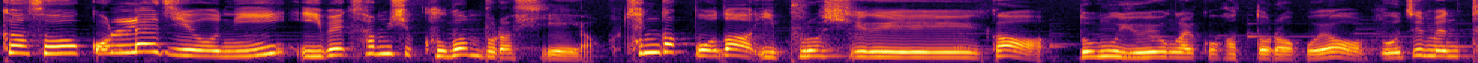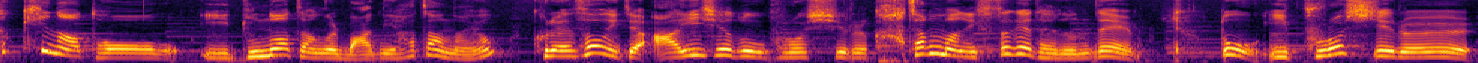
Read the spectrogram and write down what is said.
피카소 꼴레지오니 239번 브러쉬예요. 생각보다 이 브러쉬가 너무 유용할 것 같더라고요. 요즘엔 특히나 더 이 눈화장을 많이 하잖아요. 그래서 이제 아이섀도우 브러쉬를 가장 많이 쓰게 되는데 또 이 브러쉬를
